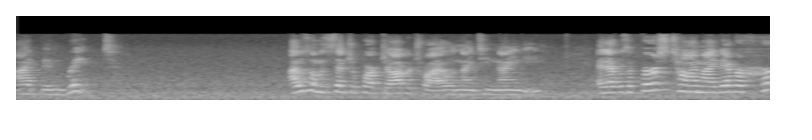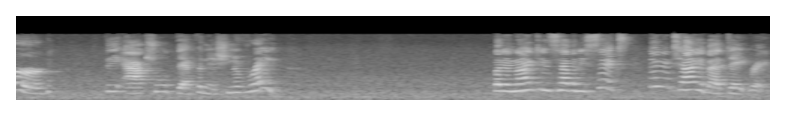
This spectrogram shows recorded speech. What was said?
I'd been raped. I was on the Central Park jogger trial in 1990, and that was the first time I'd ever heard the actual definition of rape. But in 1976, they didn't tell you about date rape.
